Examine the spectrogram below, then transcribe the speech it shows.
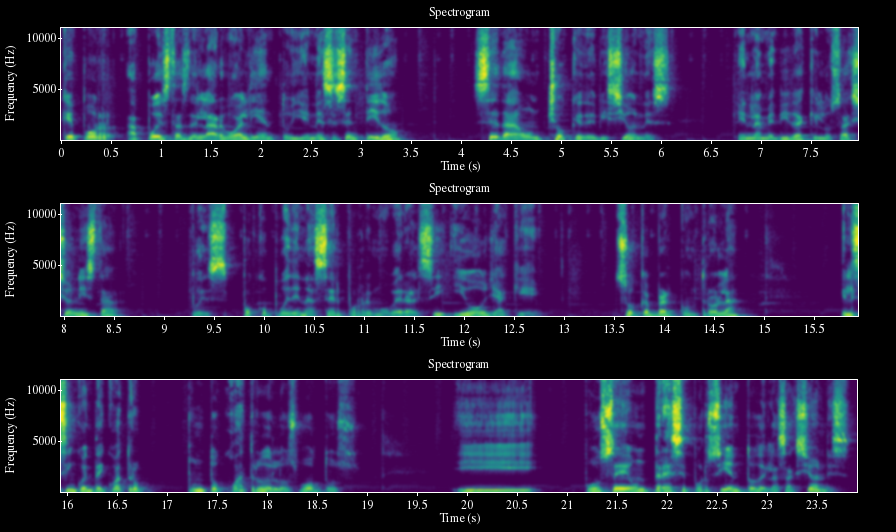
que por apuestas de largo aliento y en ese sentido se da un choque de visiones en la medida que los accionistas pues poco pueden hacer por remover al CEO ya que Zuckerberg controla el 54.4 de los votos y posee un 13% de las acciones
